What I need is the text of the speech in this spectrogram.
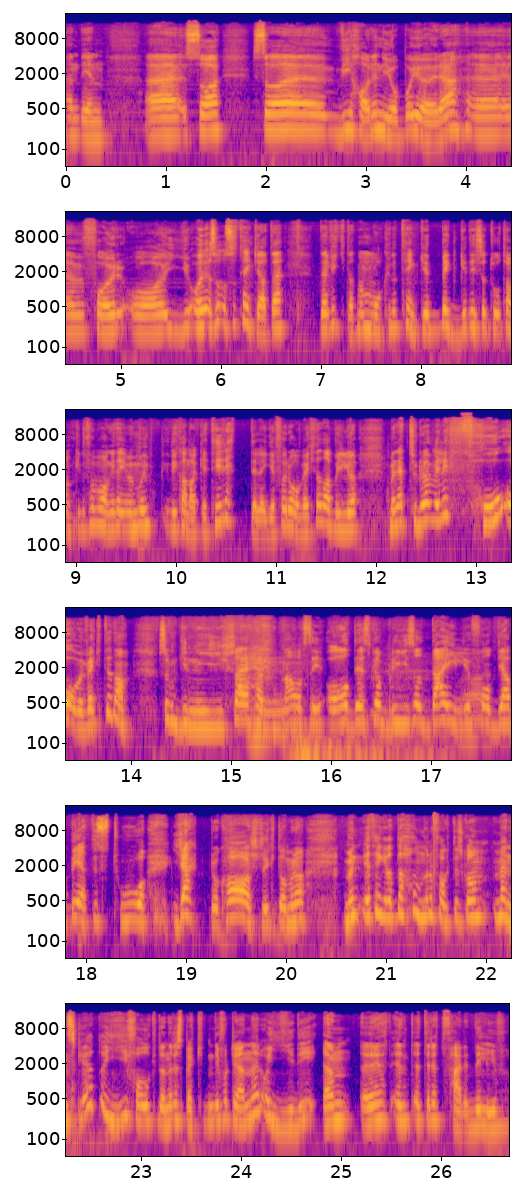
enn din. Eh, så, så eh, vi har en jobb å gjøre eh, for å Og så, så tenker jeg at det, det er viktig at man må kunne tenke begge disse to tankene. For mange tenker, men Vi kan da ikke tilrettelegge for overvektige. Jo, men jeg tror det er veldig få overvektige da, som gnir seg i hendene og sier å, det skal bli så deilig å få diabetes 2 og hjerte- og karsykdommer. Og, men jeg tenker at det handler faktisk om menneskelighet. Å gi folk den respekten de fortjener, og gi dem en, et, et rettferdig liv.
